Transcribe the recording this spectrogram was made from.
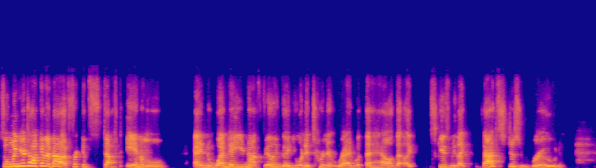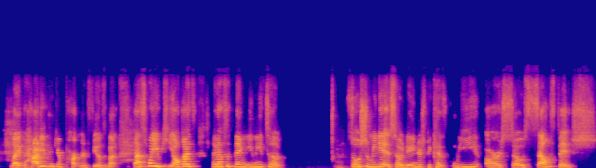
So when you're talking about a freaking stuffed animal and one day you're not feeling good, you want to turn it red. What the hell? That like, excuse me, like that's just rude. Like, how do you think your partner feels about? It? That's why you keep, oh guys, like that's the thing. You need to. Social media is so dangerous because we are so selfish.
